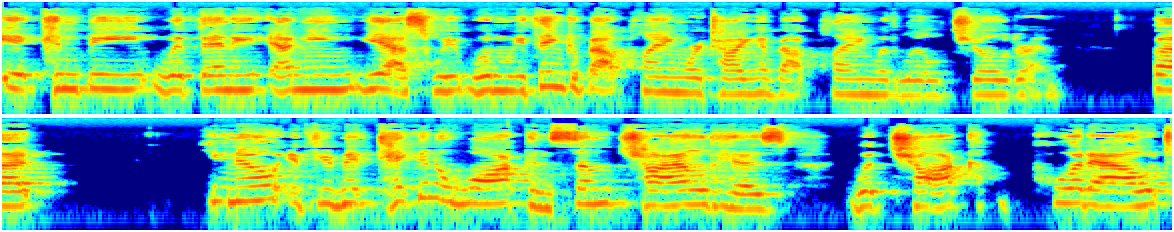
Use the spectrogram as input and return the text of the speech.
it can be with any i mean yes we, when we think about playing we're talking about playing with little children but you know if you're taking a walk and some child has with chalk put out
